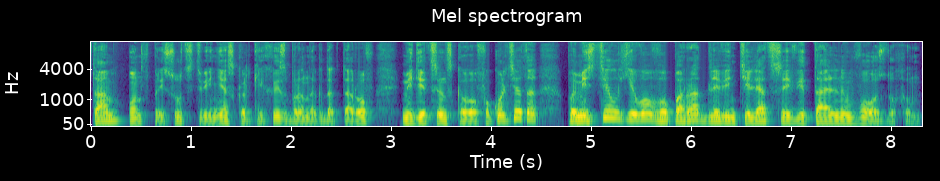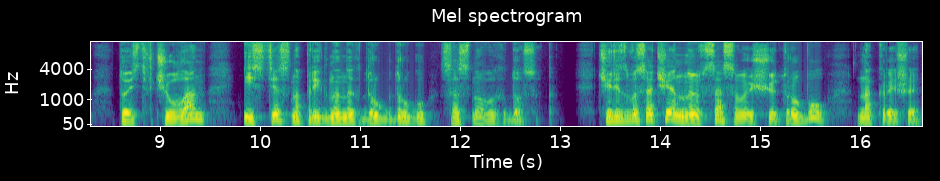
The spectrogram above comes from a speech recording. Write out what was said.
Там он в присутствии нескольких избранных докторов медицинского факультета поместил его в аппарат для вентиляции витальным воздухом, то есть в чулан из тесно пригнанных друг к другу сосновых досок. Через высоченную всасывающую трубу на крыше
